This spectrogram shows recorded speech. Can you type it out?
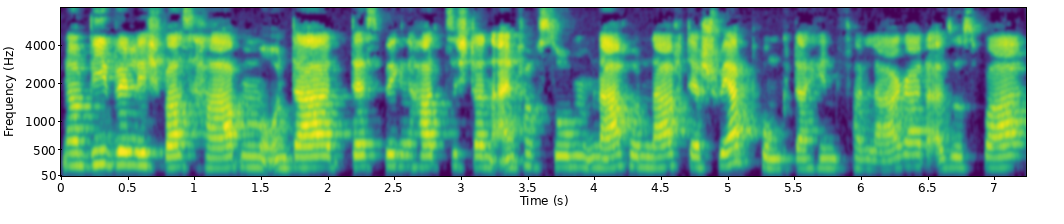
na, wie will ich was haben? Und da deswegen hat sich dann einfach so nach und nach der Schwerpunkt dahin verlagert. Also es war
